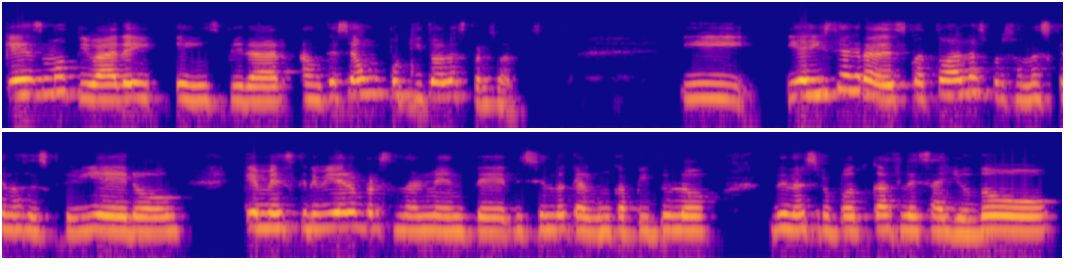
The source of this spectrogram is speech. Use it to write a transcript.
que es motivar e, e inspirar, aunque sea un poquito a las personas. Y, y ahí sí agradezco a todas las personas que nos escribieron, que me escribieron personalmente diciendo que algún capítulo de nuestro podcast les ayudó,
